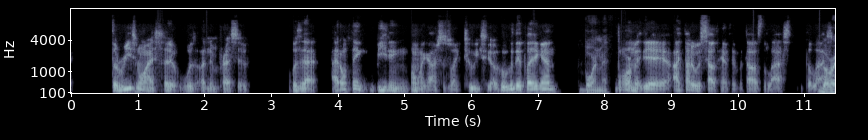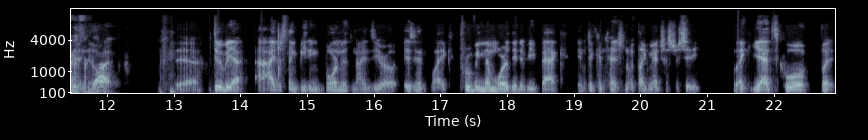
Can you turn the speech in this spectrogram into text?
The reason why I said it was unimpressive was that I don't think beating, oh my gosh, this was like two weeks ago. Who would they play again? Bournemouth. Bournemouth, yeah, yeah. I thought it was Southampton, but that was the last the last. already forgot. yeah. Dude, but yeah, I, I just think beating Bournemouth 9-0 isn't like proving them worthy to be back into contention with like Manchester City. Like, yeah, it's cool, but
